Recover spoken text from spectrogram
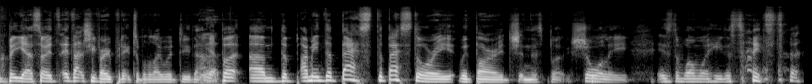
Like- but yeah, so it's, it's actually very predictable that I would do that. Yeah. But um, the I mean, the best the best story with Burridge in this book, surely, is the one where he decides to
